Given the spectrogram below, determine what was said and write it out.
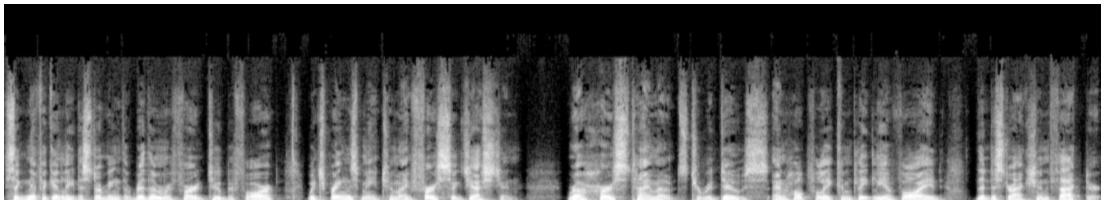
significantly disturbing the rhythm referred to before, which brings me to my first suggestion. Rehearse timeouts to reduce and hopefully completely avoid the distraction factor.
